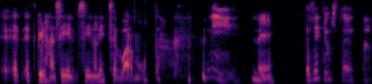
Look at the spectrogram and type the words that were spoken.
että et kyllähän siinä, siinä on itsevarmuutta. Niin. niin. Ja sitten just se, että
